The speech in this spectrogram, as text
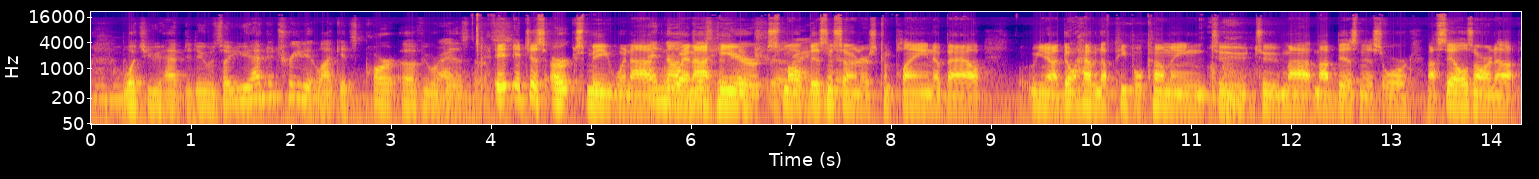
Mm-hmm. what you have to do. So you have to treat it like it's part of your Right. business. it, it just irks me when I when I hear extra, small Right. business you know. owners complain about you know I don't have enough people coming to to my, my business or my sales aren't up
